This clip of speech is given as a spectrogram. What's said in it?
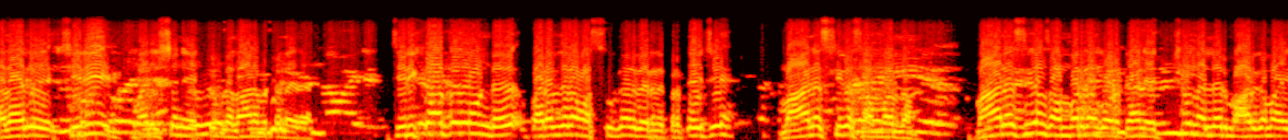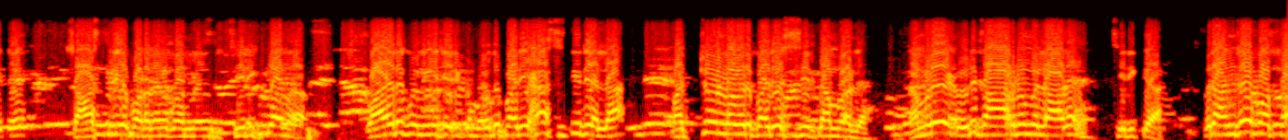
അതായത് ചിരി മനുഷ്യന് ഏറ്റവും പ്രധാനപ്പെട്ട നേരം ചിരിക്കാത്തത് കൊണ്ട് പലതരം അസുഖങ്ങൾ വരുന്നത്. പ്രത്യേകിച്ച് മാനസിക സമ്മർദ്ദം. മാനസിക സമ്മർദ്ദം കുറയ്ക്കാൻ ഏറ്റവും നല്ലൊരു മാർഗമായിട്ട് ശാസ്ത്രീയ പഠനങ്ങൾ പറഞ്ഞത് ചിരിക്കുക എന്നതാണ്. വയറ് കുലുങ്ങി ചിരിക്കുമ്പോൾ അത് പരിഹാസത്തിരിയല്ല മറ്റുള്ളവർ പരിഹസിച്ചിരിക്കാൻ പാടില്ല. നമ്മൾ ഒരു കാരണമില്ലാതെ ചിരിക്കുക. ഒരു അഞ്ചോ പത്തോ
